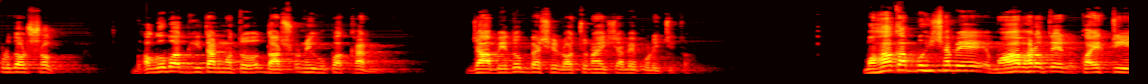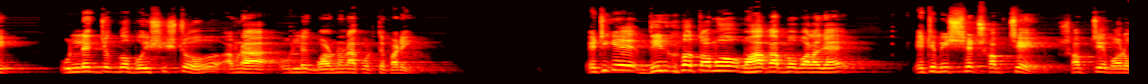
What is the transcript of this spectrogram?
প্রদর্শক ভগবদ গীতার মতো দার্শনিক উপাখ্যান, যা বেদব্যাসের রচনা হিসাবে পরিচিত। মহাকাব্য হিসাবে মহাভারতের কয়েকটি উল্লেখযোগ্য বৈশিষ্ট্য আমরা উল্লেখ, বর্ণনা করতে পারি। এটিকে দীর্ঘতম মহাকাব্য বলা যায়। এটি বিশ্বের সবচেয়ে সবচেয়ে বড়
